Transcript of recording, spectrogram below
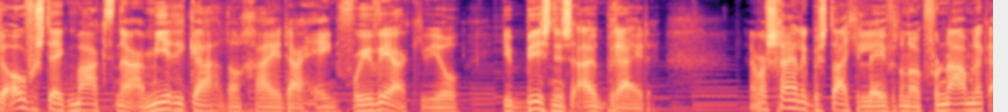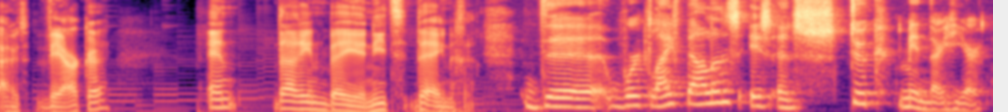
De oversteek maakt naar Amerika, dan ga je daarheen voor je werk. Je wil je business uitbreiden. En waarschijnlijk bestaat je leven dan ook voornamelijk uit werken. En daarin ben je niet de enige. De work-life balance is een stuk minder hier.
